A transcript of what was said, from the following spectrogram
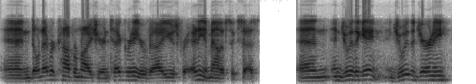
And don't ever compromise your integrity or values for any amount of success. And enjoy the game, enjoy the journey.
